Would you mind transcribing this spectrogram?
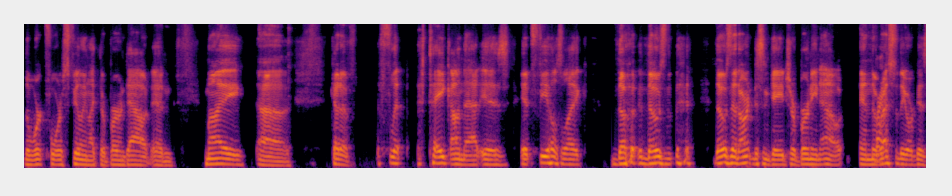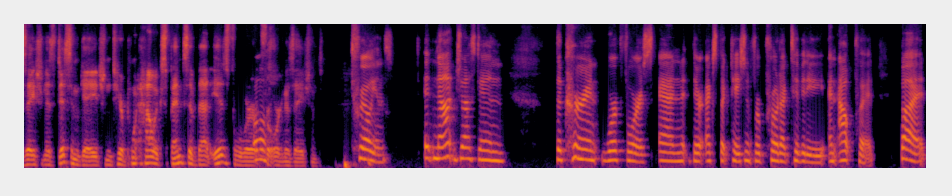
the workforce feeling like they're burned out. And my uh, kind of flip take on that is it feels like the, those those that aren't disengaged are burning out and the right. rest of the organization is disengaged. And to your point how expensive that is for oh, for organizations. Trillions. It not just in the current workforce and their expectation for productivity and output but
